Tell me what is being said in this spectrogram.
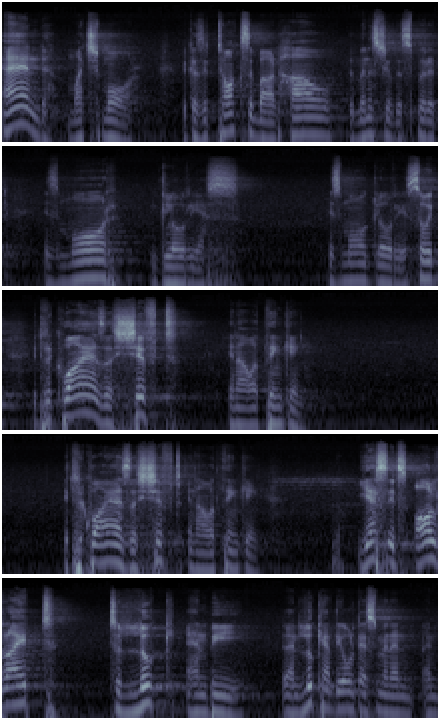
and much more because it talks about how the ministry of the Spirit is more glorious. Is more glorious. So it, it requires a shift in our thinking. It requires a shift in our thinking. Yes, it's all right to look and be and look at the Old Testament and, and,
